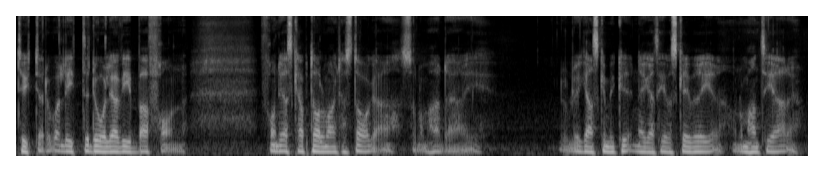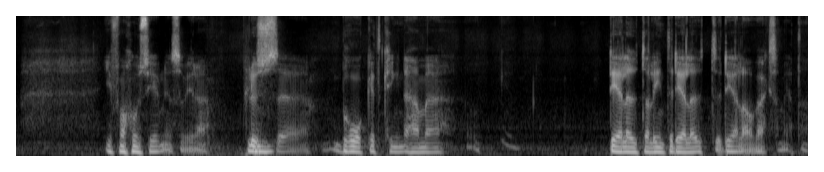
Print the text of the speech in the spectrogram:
tyckte jag det var lite dåliga vibbar från, från deras kapitalmarknadsdagar som de hade i... Det blev ganska mycket negativa skriverier och de hanterade informationsgivning och så vidare. Plus eh, bråket kring det här med dela ut eller inte dela ut delar av verksamheten.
